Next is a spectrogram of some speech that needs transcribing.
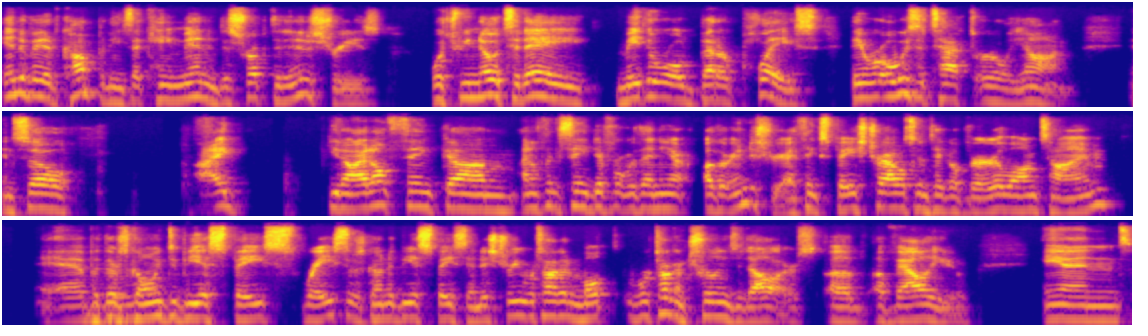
innovative companies that came in and disrupted industries, which we know today made the world a better place, they were always attacked early on. And so I, you know, I don't think um, I don't think it's any different with any other industry. I think space travel is going to take a very long time. Uh, but there's mm-hmm. going to be a space race. There's going to be a space industry. We're talking multi, we're talking trillions of dollars of, of value, and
